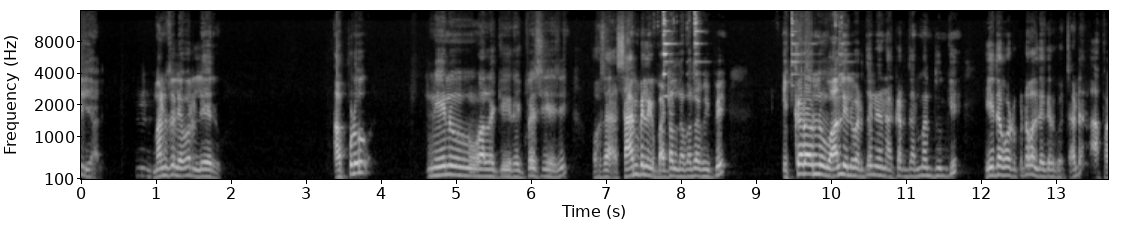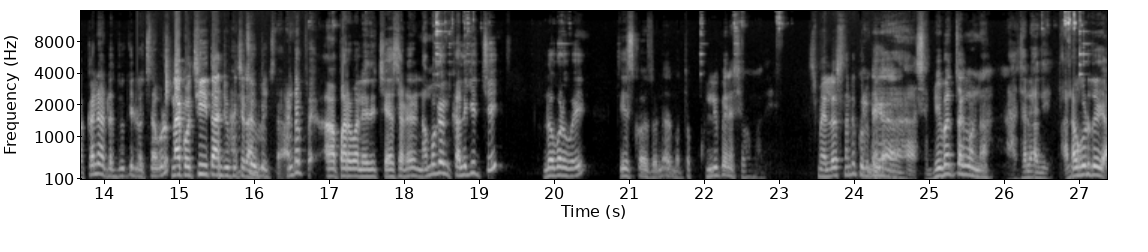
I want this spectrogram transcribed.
తీయాలి. మనుషులు ఎవరు లేరు. అప్పుడు నేను వాళ్ళకి రిక్వెస్ట్ చేసి ఒకసారి శాంపిల్కి బట్టలు దెబ్బ విప్పి ఇక్కడ ఉన్న వాళ్ళు నిలబడితే నేను అక్కడ ధర్మం దూకి ఈత కొట్టుకుంటే వాళ్ళ దగ్గరకు వచ్చా? అంటే ఆ పక్కనే అట్లా దూకి వచ్చినప్పుడు నాకు వచ్చి ఈత అని చూపించడానికి. చూపించిన అంటే పర్వాలేదు చేస్తాడని నమ్మకం కలిగించి లోపల పోయి తీసుకోవాల్సి అది మొత్తం కుళ్ళిపోయిన శవం అది. స్మెల్ వస్తుంటే కులిపి ఇక బీభత్సంగా ఉన్నా. అసలు అది అనకూడదు ఇక.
